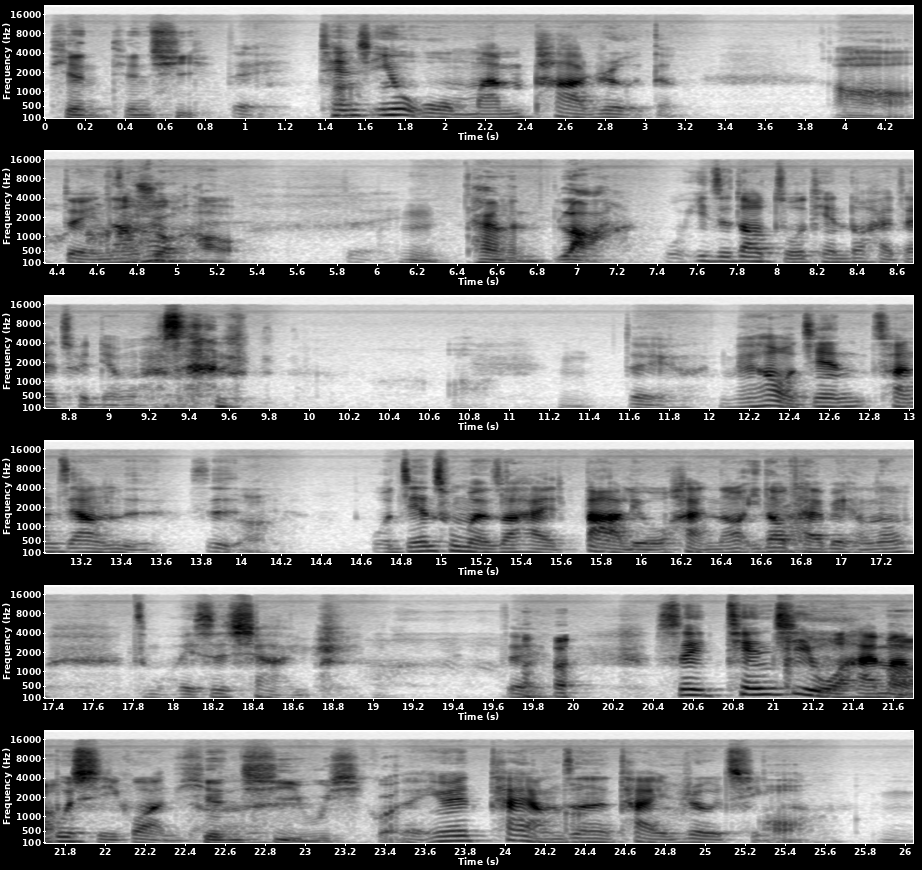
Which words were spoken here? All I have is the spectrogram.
天天气对天气，因为我蛮怕热的。哦，对然后好，对，嗯，太阳很辣，我一直到昨天都还在吹电风扇。哦嗯对，你没看我今天穿这样子，是啊我今天出门的时候还大流汗，然后一到台北想说怎么回事下雨？对，所以天气我还蛮不习惯的。天气不习惯。对，因为太阳真的太热情了。嗯，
